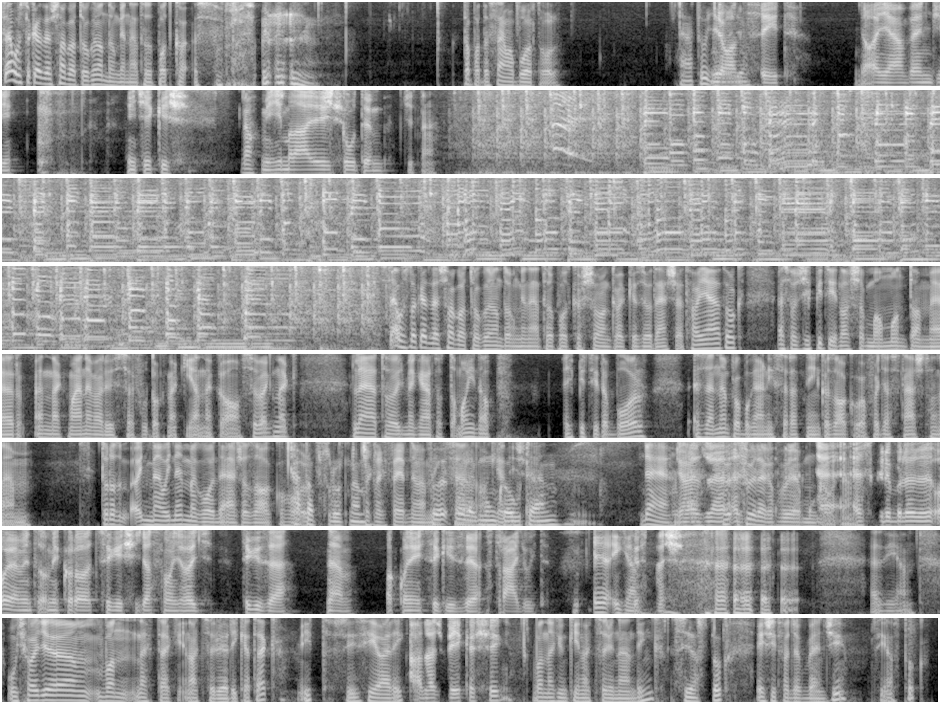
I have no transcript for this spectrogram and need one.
Szevasztok, kedves hallgatók, Random Generator Podcast. Tapad a szám a bortól. Hát ugye, ugye. szét. Nyaljál, Benji. Nincs egy kis Na, mi Himalája és sótömb. Csit már. Szevasztok, kedves hallgatók, a Random Generator Podcast soron következő adását halljátok. Ezt most egy picit lassabban mondtam, mert ennek már nem először futok neki ennek a szövegnek. Lehet, hogy megártott a mai nap, egy picit a bor. Ezzel nem propagálni szeretnénk az alkoholfogyasztást, hanem tudod, hogy- mert hogy nem megoldás az alkohol. Hát abszolút nem. Csak legfeljebb nem emlékszel főleg munka kérdésre. után. De, Ja, de ez- fő, ez- főleg a főleg munka E, után. Ez körülbelül olyan, mint amikor a cigis így azt mondja, hogy cigizel? Nem. Akkor négy cigizzél, azt rágyújt. É, igen. Köztes. Ez ilyen. Úgyhogy van nektek nagyszerű eriketek itt. Szia, Erik. Áldás békesség. Van nekünk egy nagyszerű nándink. Sziasztok. És itt vagyok Benji. Sziasztok.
